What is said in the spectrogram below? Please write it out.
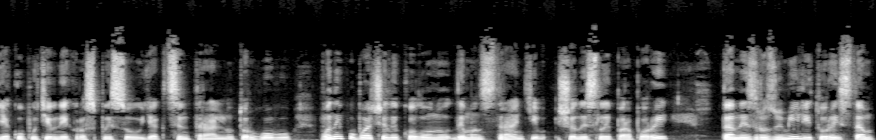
яку путівник розписував як центральну торгову, вони побачили колону демонстрантів, що несли прапори та незрозумілі туристам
